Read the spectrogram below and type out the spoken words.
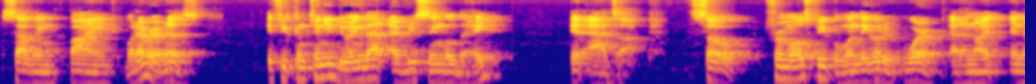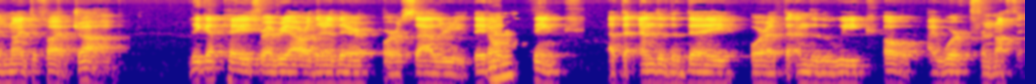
selling, buying, whatever it is. If you continue doing that every single day, it adds up. So for most people, when they go to work at a nine in a nine to five job, they get paid for every hour they're there or a salary. They don't think at the end of the day or at the end of the week, oh, I worked for nothing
